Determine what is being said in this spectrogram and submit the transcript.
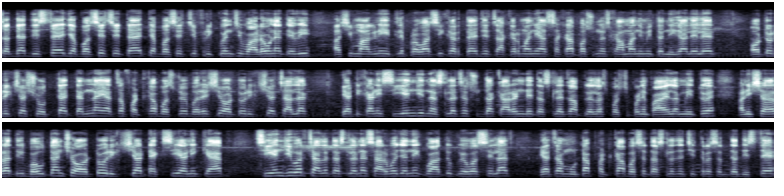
सध्या दिसतंय. ज्या बसेस येत आहेत त्या बसेसची फ्रिक्वेन्सी वाढवण्यात यावी अशी मागणी इथले प्रवासी करतायत. जे चाकरमानी आज सकाळपासूनच कामानिमित्त निघालेले आहेत. ऑटो रिक्षा शोधतायत. त्यांना याचा फटका बसतोय. बरेचसे ऑटो रिक्षा चालक या ठिकाणी सी एन जी नसल्याचं सुद्धा कारण देत असल्याचं आपल्याला स्पष्टपणे पाहायला मिळतोय. आणि शहरातील बहुतांश ऑटो रिक्षा टॅक्सी आणि कॅब सी एन जीवर चालत असल्यानं सार्वजनिक वाहतूक व्यवस्थेलाच याचा मोठा फटका बसत असल्याचं चित्र सध्या दिसतंय.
